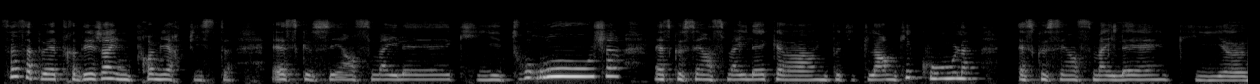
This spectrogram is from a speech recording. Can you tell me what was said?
Ça, ça peut être déjà une première piste. Est-ce que c'est un smiley qui est tout rouge? Est-ce que c'est un smiley qui a une petite larme qui coule? Est-ce que c'est un smiley qui euh,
